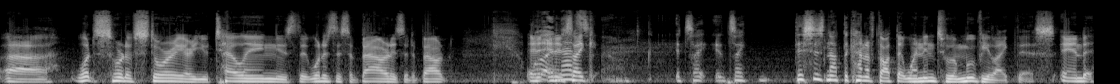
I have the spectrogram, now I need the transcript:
Uh, what sort of story are you telling? Is that what is this about? Is it about? And, Well, and and it's like, it's like it's like this is not the kind of thought that went into a movie like this, and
